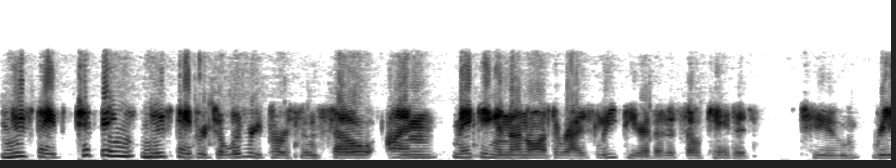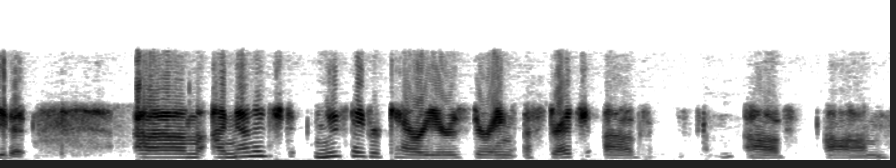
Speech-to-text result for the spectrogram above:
newspaper tipping newspaper delivery person, so I'm making an unauthorized leap here that it's okay to to read it. Um, I managed newspaper carriers during a stretch of of um,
